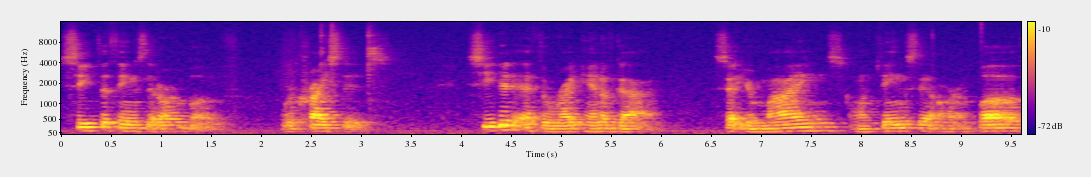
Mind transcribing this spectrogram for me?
seek the things that are above, where Christ is, seated at the right hand of God. Set your minds on things that are above,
